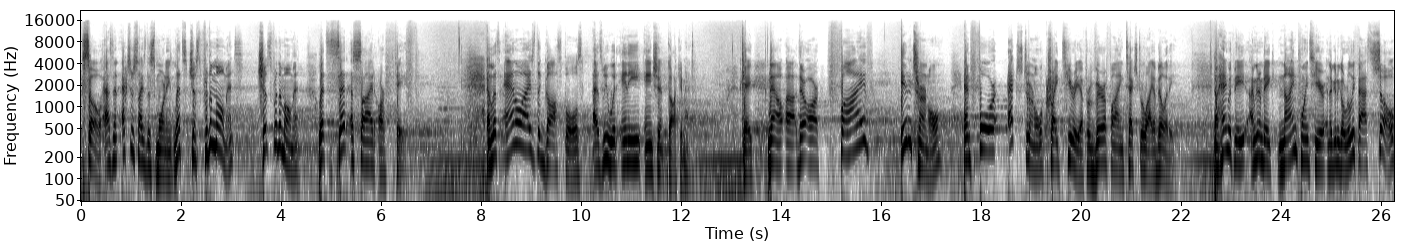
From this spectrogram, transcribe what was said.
So, as an exercise this morning, let's just for the moment, just for the moment, let's set aside our faith. And let's analyze the Gospels as we would any ancient document. Okay, now uh, there are five internal and four external criteria for verifying text reliability. Now, hang with me. I'm going to make nine points here, and they're going to go really fast. So,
